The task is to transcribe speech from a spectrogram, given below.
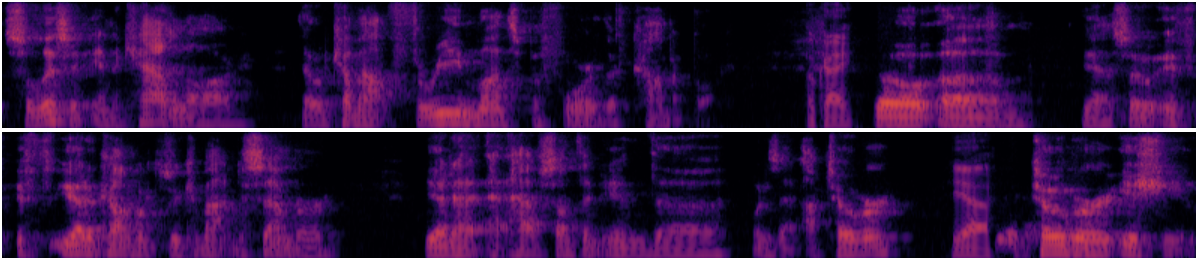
solicit in a catalog that would come out three months before the comic book. Okay, So um, yeah, so if if you had a comic book would come out in December, you had to ha- have something in the what is that October Yeah. October issue,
